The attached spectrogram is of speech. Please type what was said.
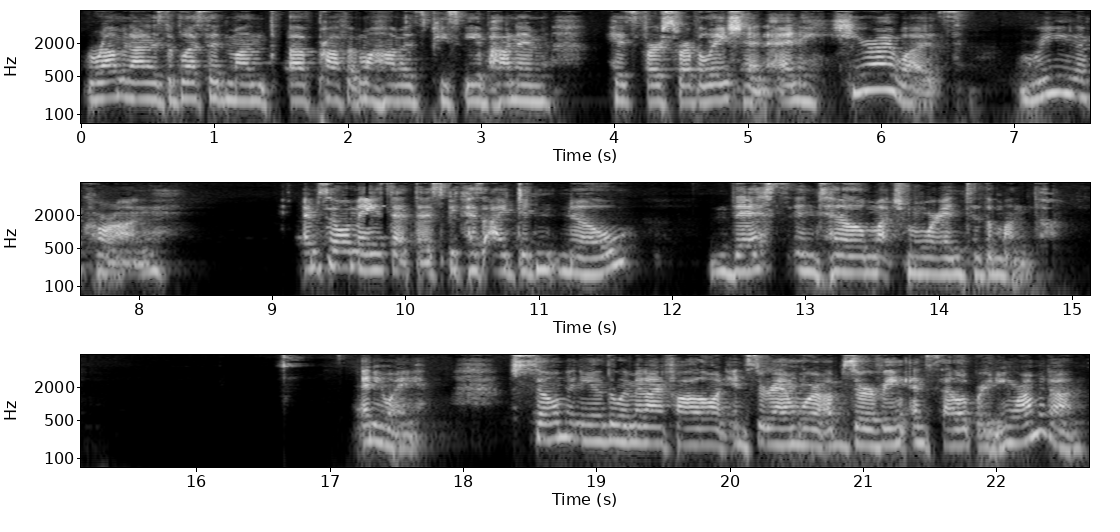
Ramadan is the blessed month of Prophet Muhammad's peace be upon him, his first revelation. And here I was reading the Quran. I'm so amazed at this because I didn't know this until much more into the month. Anyway, so many of the women I follow on Instagram were observing and celebrating Ramadan.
